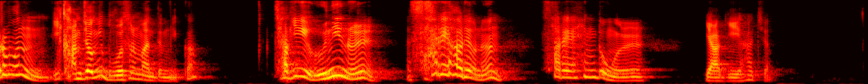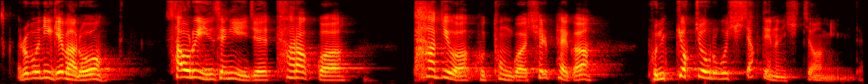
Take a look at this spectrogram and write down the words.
여러분, 이 감정이 무엇을 만듭니까? 자기 은인을 살해하려는 살해 행동을 야기하죠. 여러분, 이게 바로 사울의 인생이 이제 타락과 파괴와 고통과 실패가 본격적으로 시작되는 시점입니다.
